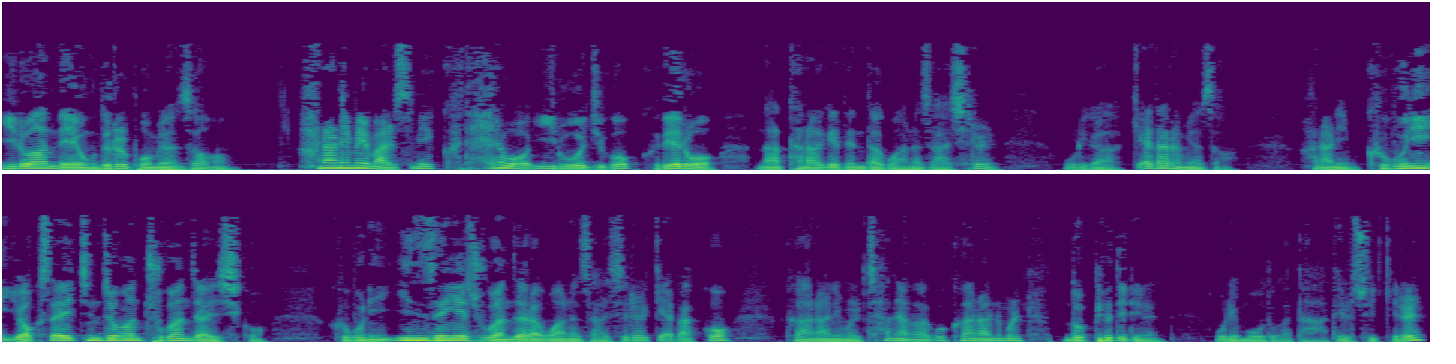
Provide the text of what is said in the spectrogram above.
이러한 내용들을 보면서 하나님의 말씀이 그대로 이루어지고 그대로 나타나게 된다고 하는 사실을 우리가 깨달으면서 하나님, 그분이 역사의 진정한 주관자이시고 그분이 인생의 주관자라고 하는 사실을 깨닫고 그 하나님을 찬양하고 그 하나님을 높여드리는 우리 모두가 다 될 수 있기를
